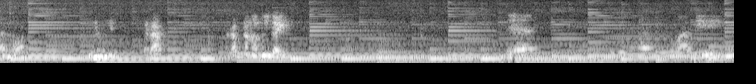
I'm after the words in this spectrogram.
Ano? Hmm, sarap. Sarap ng amoy guys. Yung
